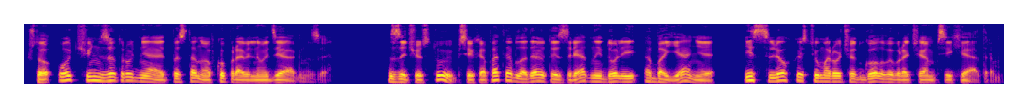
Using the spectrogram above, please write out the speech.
что очень затрудняет постановку правильного диагноза. Зачастую психопаты обладают изрядной долей обаяния и с легкостью морочат головы врачам-психиатрам.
